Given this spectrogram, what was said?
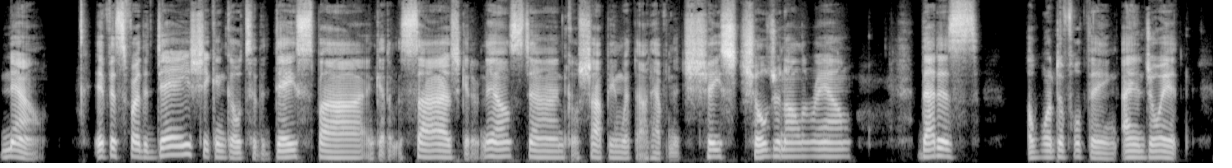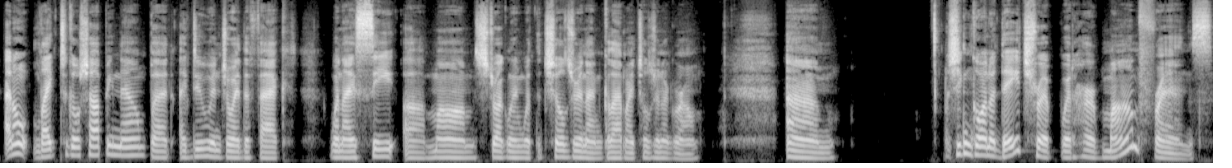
Now, if it's for the day, she can go to the day spa and get a massage, get her nails done, go shopping without having to chase children all around. That is a wonderful thing. I enjoy it. I don't like to go shopping now, but I do enjoy the fact when I see a mom struggling with the children, I'm glad my children are grown. Um, she can go on a day trip with her mom friends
